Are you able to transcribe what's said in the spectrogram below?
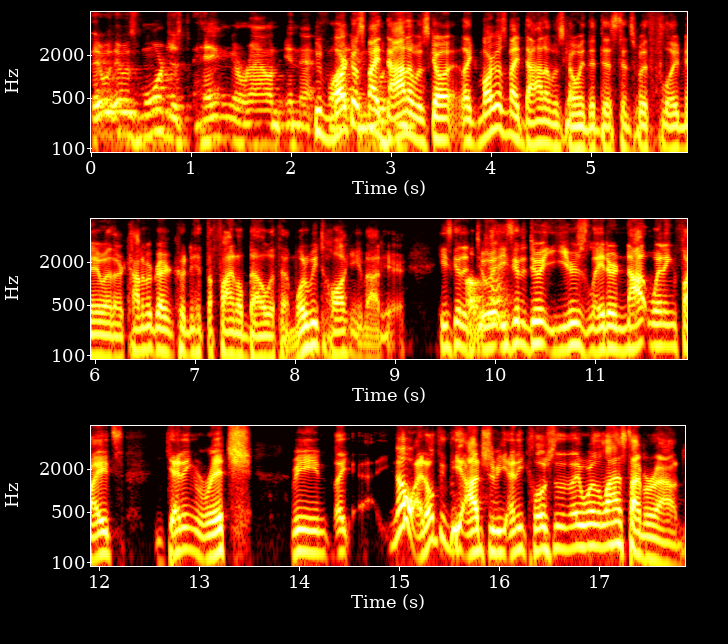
It, it was more just hanging around in that. Dude, Marcos Maidana looking... was going like Marcos Maidana was going the distance with Floyd Mayweather. Conor McGregor couldn't hit the final bell with him. What are we talking about here? He's gonna okay. do it. He's gonna do it years later, not winning fights, getting rich. I mean, like, no, I don't think the odds should be any closer than they were the last time around.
